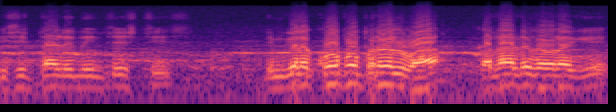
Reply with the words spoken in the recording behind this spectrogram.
Is it not an injustice? ನಿಮಗೆಲ್ಲ ಕೋಪ ಬರಲ್ವಾ? ಕರ್ನಾಟಕದವರಾಗಿ?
